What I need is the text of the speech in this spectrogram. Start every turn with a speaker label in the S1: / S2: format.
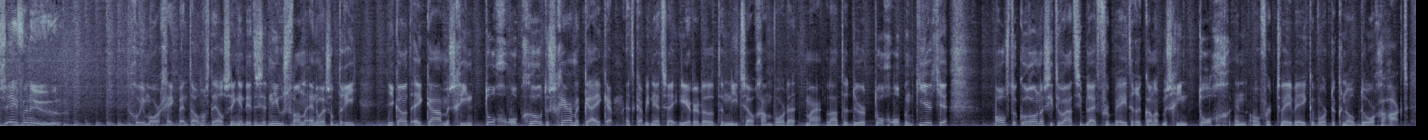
S1: 7 uur.
S2: Goedemorgen, ik ben Thomas Delsing en dit is het nieuws van NOS op 3. Je kan het EK misschien toch op grote schermen kijken. Het kabinet zei eerder dat het hem niet zou gaan worden, maar laat de deur toch op een kiertje. Als de coronasituatie blijft verbeteren, kan het misschien toch. En over twee weken wordt de knoop doorgehakt.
